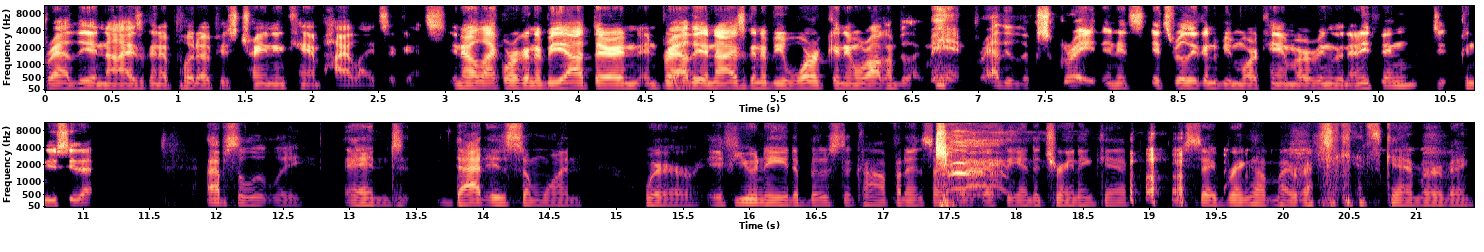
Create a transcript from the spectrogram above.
Bradlee Anae is going to put up his training camp highlights against. You know, like we're going to be out there and, and Bradlee yeah. and I is going to be working and we're all going to be like, man, Bradley looks great. And it's, it's really going to be more Cam Erving than anything. Can you see that? Absolutely. And that is someone where if you need a boost of confidence, I think at the end of training camp, you say, bring up my reps against Cam Erving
